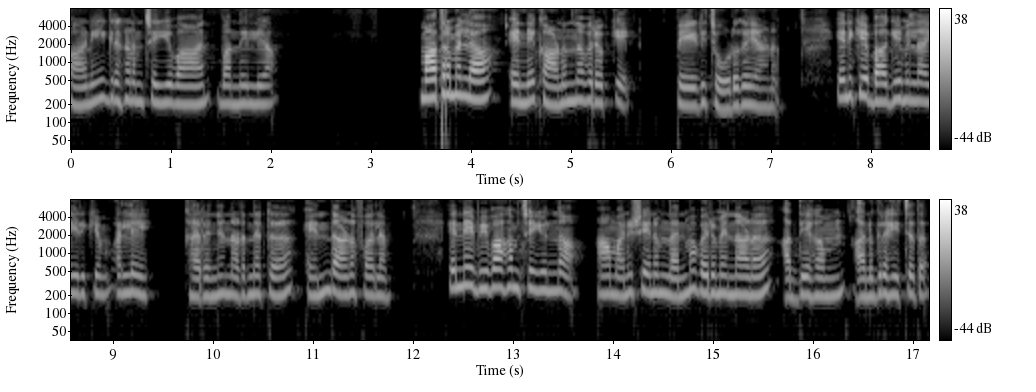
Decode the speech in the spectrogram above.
പാണീഗ്രഹണം ചെയ്യുവാൻ വന്നില്ല. മാത്രമല്ല എന്നെ കാണുന്നവരൊക്കെ പേടിച്ചോടുകയാണ് എനിക്ക് ഭാഗ്യമില്ലായിരിക്കും അല്ലേ? കരഞ്ഞു നടന്നിട്ട് എന്താണ് ഫലം? എന്നെ വിവാഹം ചെയ്യുന്ന ആ മനുഷ്യനും നന്മ വരുമെന്നാണ് അദ്ദേഹം അനുഗ്രഹിച്ചത്.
